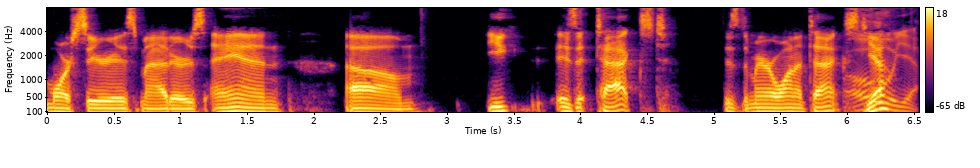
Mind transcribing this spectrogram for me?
more serious matters. And um, you is it taxed? Is the marijuana taxed? Oh yeah.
